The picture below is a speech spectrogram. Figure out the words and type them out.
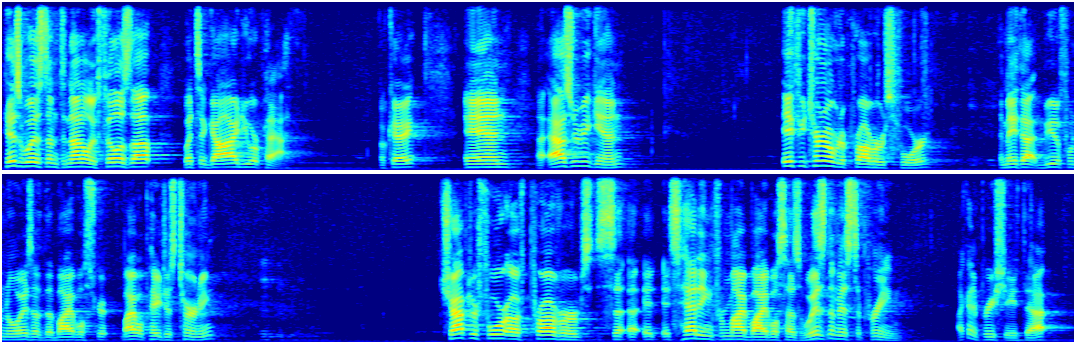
His wisdom to not only fill us up, but to guide your path. Okay? And uh, as we begin, if you turn over to Proverbs 4 and make that beautiful noise of the Bible, script, Bible pages turning, chapter 4 of Proverbs, uh, its heading from my Bible says, Wisdom is supreme. I can appreciate that.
